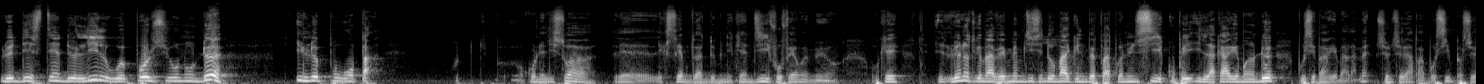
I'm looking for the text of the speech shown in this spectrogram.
le destin de l'île repose sur nous deux. Ils ne pourront pas. On connaît l'histoire. L'extrême droite dominicaine dit il faut faire un mur. le nôtre m'avait même dit c'est dommage qu'ils ne peuvent pas prendre une scie et couper il l'a carrément en deux pour séparer. Mais ce ne sera pas possible parce que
